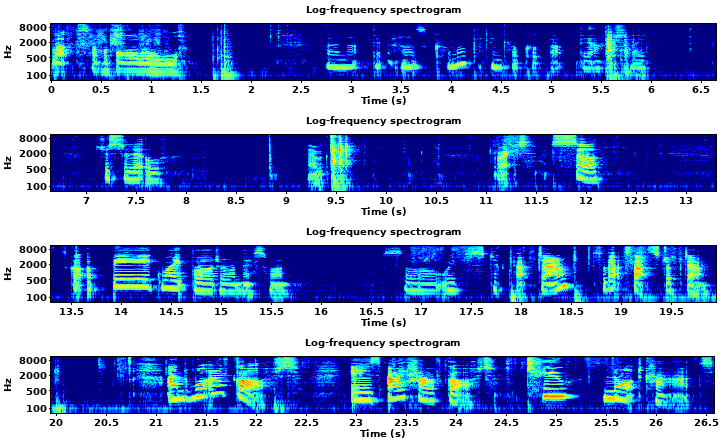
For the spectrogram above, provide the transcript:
lots of glue. And that bit has come up. I think I'll cut that bit actually. Just a little, there we go. Right, so it's got a big white border on this one. So we've stuck that down. So that's that stuck down. And what I've got is I have got two note cards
